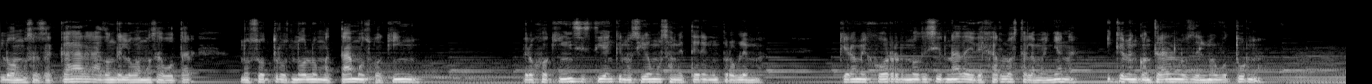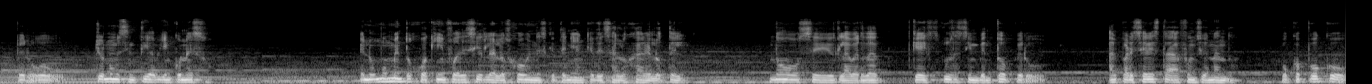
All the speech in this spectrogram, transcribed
¿Lo vamos a sacar? ¿A dónde lo vamos a botar? Nosotros no lo matamos, Joaquín. Pero Joaquín insistía en que nos íbamos a meter en un problema. Que era mejor no decir nada y dejarlo hasta la mañana y que lo encontraran los del nuevo turno pero yo no me sentía bien con eso. En un momento Joaquín fue a decirle a los jóvenes que tenían que desalojar el hotel. No sé la verdad qué excusas inventó, pero al parecer estaba funcionando. Poco a poco,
